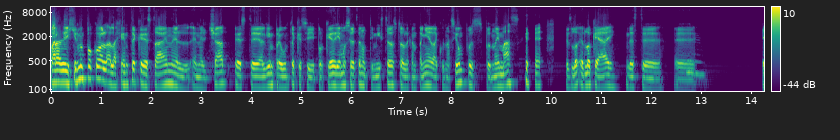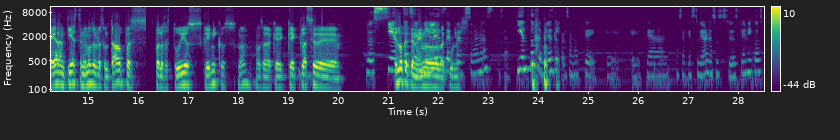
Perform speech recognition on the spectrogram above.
para dirigirme un poco a la, a la gente que está en el, en el chat, este, alguien pregunta que si por qué deberíamos ser tan optimistas tras la campaña de vacunación, pues, pues no hay más. es, lo, es lo que hay. De este, eh. ¿Qué garantías tenemos del resultado? Pues, pues los estudios clínicos, ¿no? O sea, ¿qué, qué clase de... los es cientos lo que de tenemos las miles de personas, o sea, cientos de miles de personas que, que, que se han- o sea, que estudiaron esos estudios clínicos,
